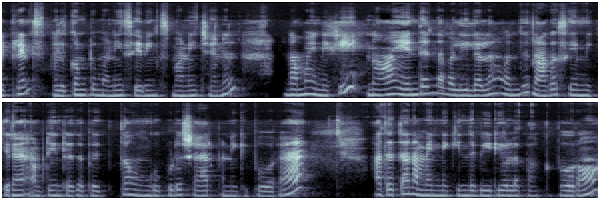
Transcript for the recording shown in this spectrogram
Hi friends welcome to money savings money channel நம்ம இன்றைக்கி நான் எந்தெந்த வழியிலலாம் வந்து நகை சேமிக்கிறேன் அப்படின்றத பற்றி தான் உங்கள் கூட ஷேர் பண்ணிக்க போகிறேன் அதை தான் நம்ம இன்றைக்கி இந்த வீடியோவில் பார்க்க போகிறோம்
